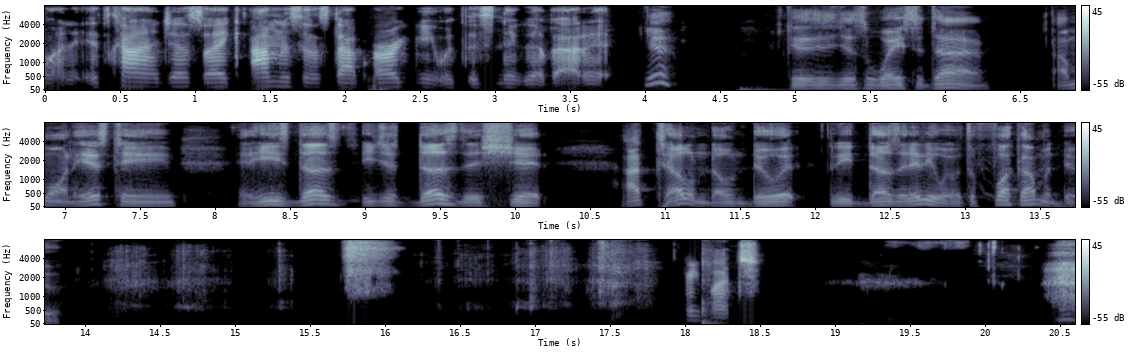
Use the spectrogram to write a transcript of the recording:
on it. It's kind of just like I'm just gonna stop arguing with this nigga about it. Yeah, Cause it's just a waste of time. I'm on his team, and he's does he just does this shit. I tell him don't do it, and he does it anyway. What the fuck I'm gonna do? Pretty much.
